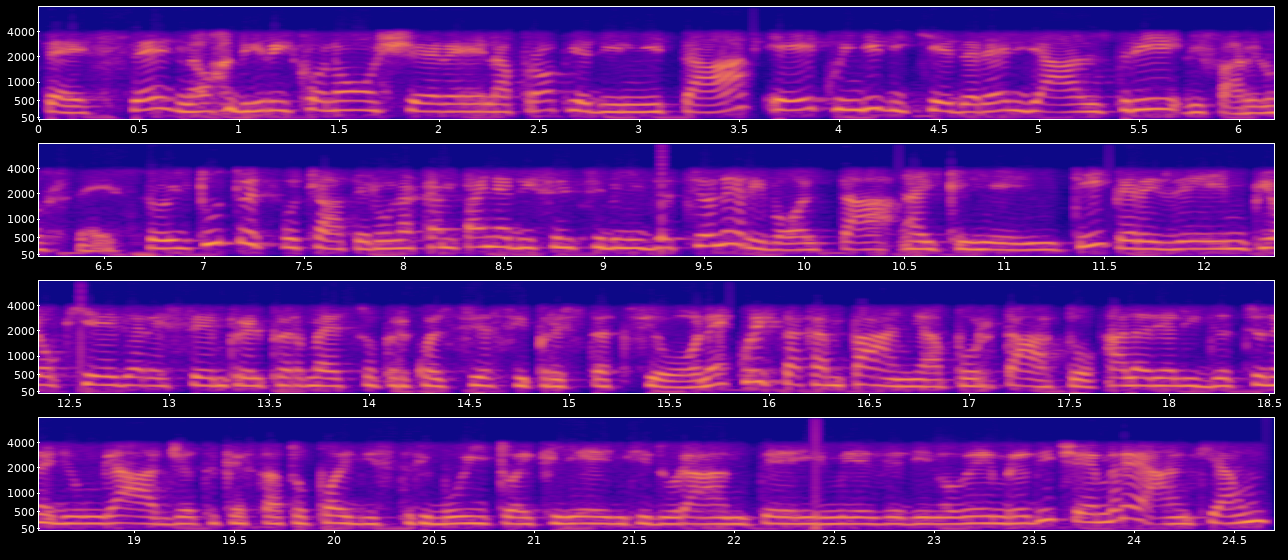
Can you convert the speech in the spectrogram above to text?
stesse, no? di riconoscere la propria dignità e quindi di chiedere agli altri di fare lo stesso. Il tutto è sfociato in una campagna di sensibilizzazione rivolta ai clienti, per esempio chiedere sempre il permesso per qualsiasi prestazione. Questa campagna ha portato alla realizzazione di un gadget che è stato poi distribuito ai clienti durante il mese di novembre e dicembre anche a un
